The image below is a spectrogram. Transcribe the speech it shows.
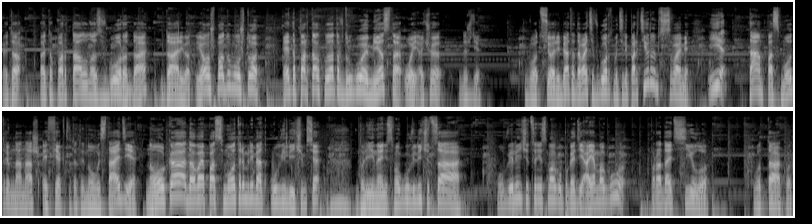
Это это портал у нас в город, да? Да, ребят. Я уж подумал, что это портал куда-то в другое место. Ой, а что? Подожди. Вот, все, ребята, давайте в город мы телепортируемся с вами. И там посмотрим на наш эффект вот этой новой стадии. Ну-ка, давай посмотрим, ребят. Увеличимся. Блин, я не смогу увеличиться. Увеличиться не смогу. Погоди, а я могу продать силу. Вот так вот.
